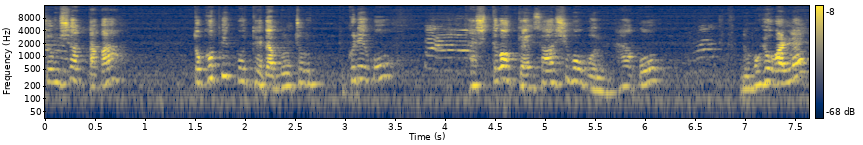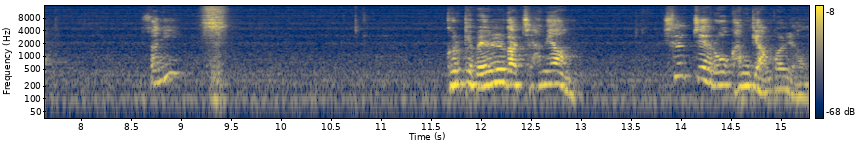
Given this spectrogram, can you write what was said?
좀 쉬었다가 또 커피포트에다 물 좀 끓이고 다시 뜨겁게 해서 15분 하고 너 목욕할래? 써니? 그렇게 매일같이 하면 실제로 감기 안 걸려요.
